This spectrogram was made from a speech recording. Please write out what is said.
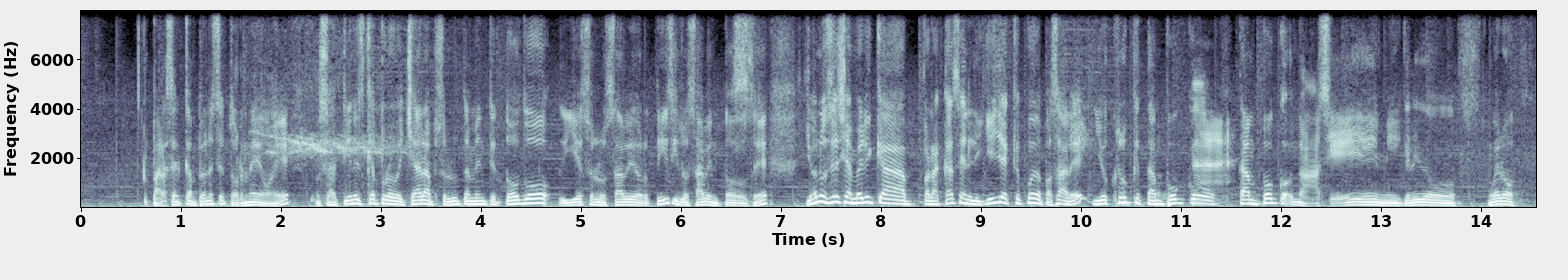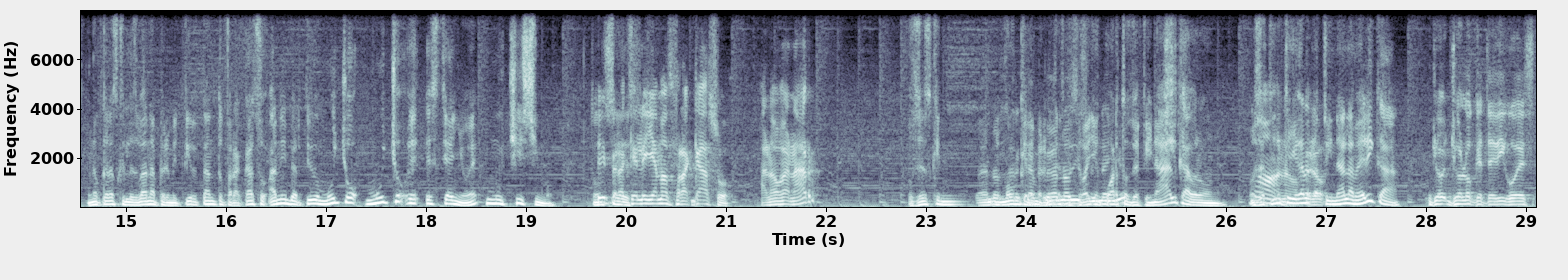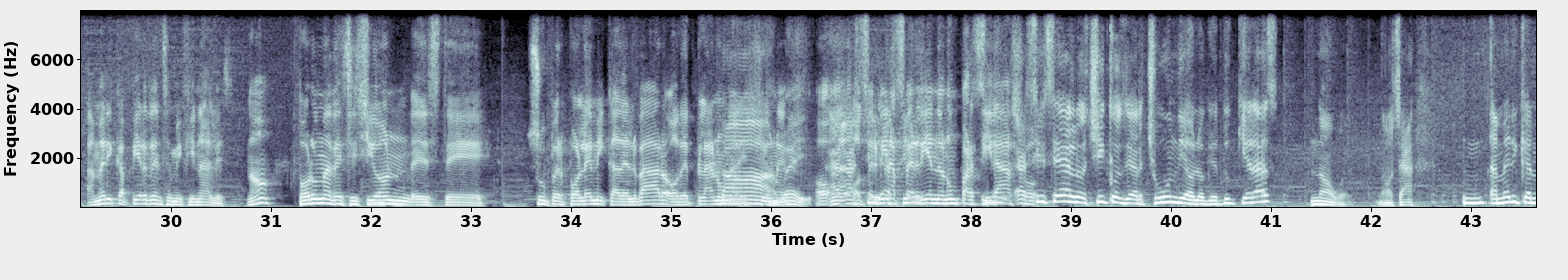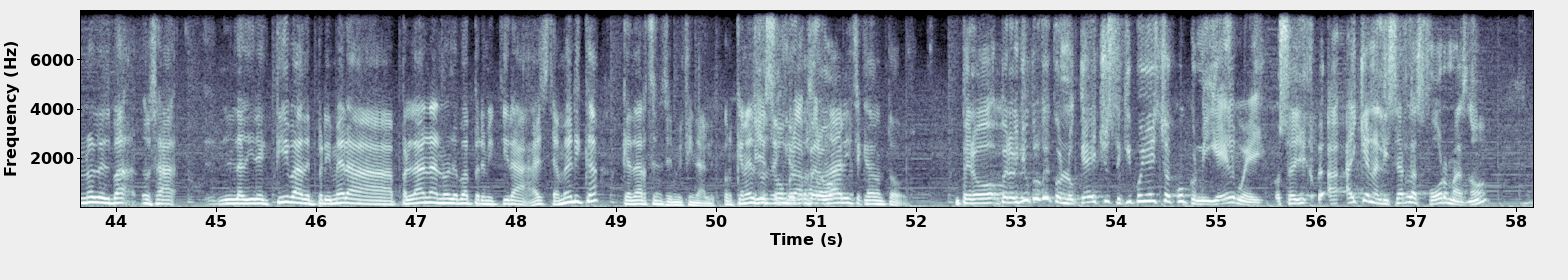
para ser campeón de este torneo, ¿eh? O sea, tienes que aprovechar absolutamente todo, y eso lo sabe Ortiz y lo saben todos, ¿eh? Yo no sé si América fracasa en liguilla, ¿qué puede pasar, eh? Yo creo que tampoco, tampoco, no, sí, mi querido, bueno, no creas que les van a permitir tanto fracaso. Han invertido mucho, mucho eh, este año, ¿eh? Muchísimo. Sí, Entonces, pero ¿a qué le llamas fracaso? ¿A no ganar? pues es que no que le campeón, ¿no que se vaya en cuartos ellos? de final, cabrón. O sea, No, tiene que no, llegar a pero- la final América. Yo, yo lo que te digo es, América pierde en semifinales, ¿no? Por una decisión, este, súper polémica del VAR o de plano una No, decisión, güey. o, o- o Así- termina así- perdiendo en un partidazo. así sean los chicos de Archundia o lo que tú quieras, no, güey. No, o sea, mm, América no les va, o sea, la directiva de primera plana no le va a permitir a, a este América quedarse en semifinales. Porque en eso se Sombra, quedó pero- y se quedaron todos. Pero, pero yo creo que con lo que ha hecho este equipo, yo estoy con Miguel, güey. O sea, hay que analizar las formas, ¿no?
